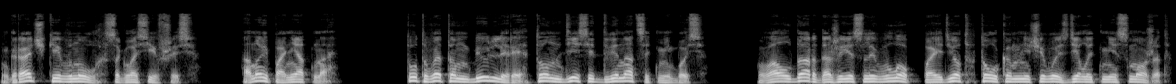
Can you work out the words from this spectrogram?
Грач кивнул, согласившись. «Оно и понятно. Тут в этом бюллере тон 10-12, небось. Валдар, даже если в лоб пойдет, толком ничего сделать не сможет.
